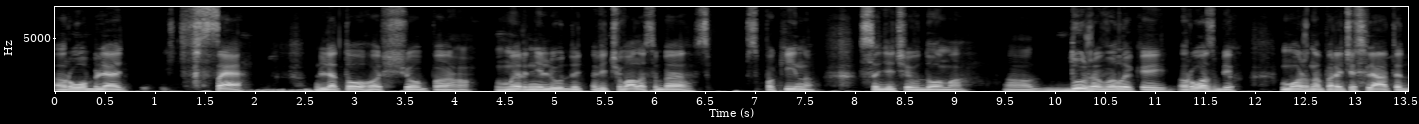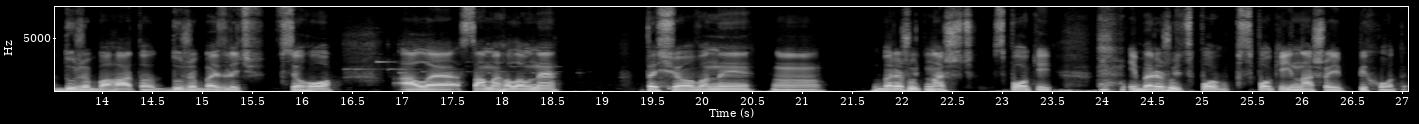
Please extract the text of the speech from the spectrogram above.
роблять все для того, щоб е, мирні люди відчували себе с- спокійно, сидячи вдома. Е, Дуже великий розбіг. Можна перечисляти дуже багато, дуже безліч всього. Але саме головне те, що вони е, бережуть наш спокій і бережуть спокій нашої піхоти.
